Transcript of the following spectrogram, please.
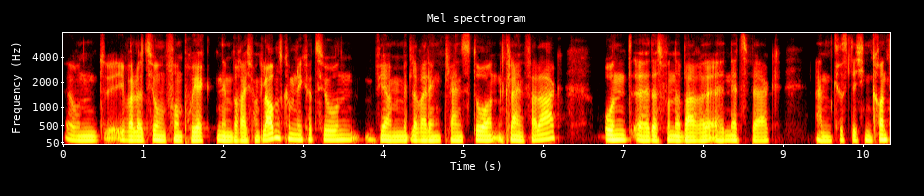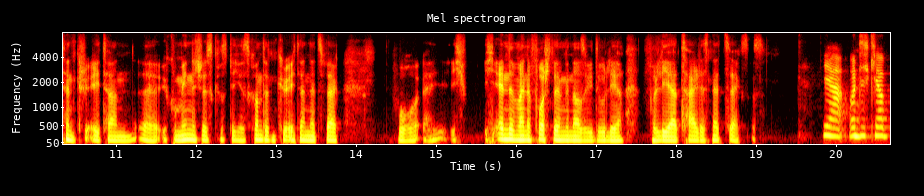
und Evaluation von Projekten im Bereich von Glaubenskommunikation. Wir haben mittlerweile einen kleinen Store und einen kleinen Verlag und äh, das wunderbare äh, Netzwerk an christlichen Content Creatern, äh, ökumenisches christliches Content Creator Netzwerk, wo äh, ich, ich ende meine Vorstellung genauso wie du, Lea, wo Lea Teil des Netzwerks ist. Ja, und ich glaube,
